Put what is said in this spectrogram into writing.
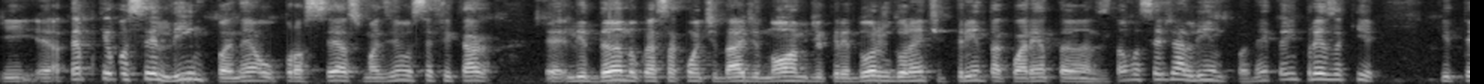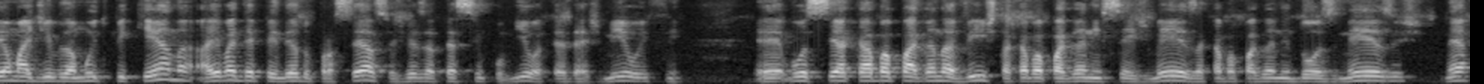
e é, até porque você limpa né, o processo, mas você ficar é, lidando com essa quantidade enorme de credores durante 30, 40 anos. Então você já limpa. Né? Então, a empresa que, que tem uma dívida muito pequena, aí vai depender do processo, às vezes até 5 mil, até 10 mil, enfim. É, você acaba pagando à vista, acaba pagando em seis meses, acaba pagando em 12 meses, né?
